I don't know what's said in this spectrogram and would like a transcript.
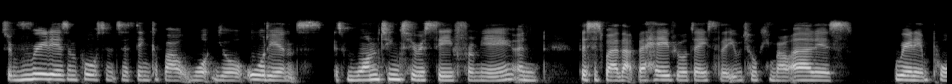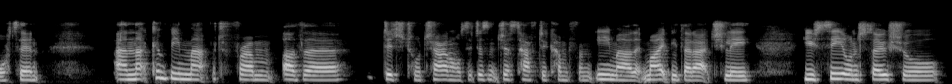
So it really is important to think about what your audience is wanting to receive from you. And this is where that behavioral data that you were talking about earlier is really important. And that can be mapped from other digital channels. It doesn't just have to come from email. It might be that actually you see on social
